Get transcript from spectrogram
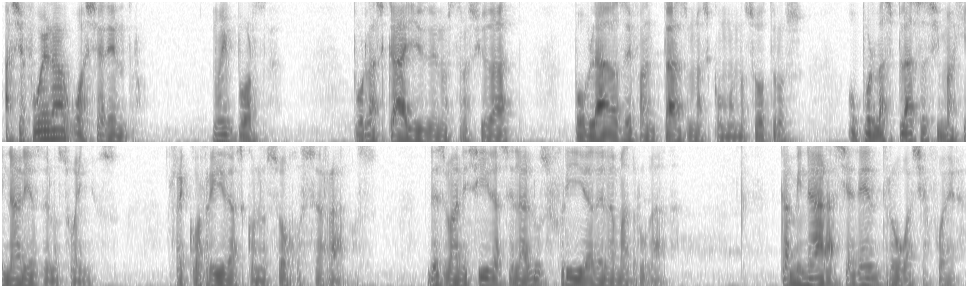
¿Hacia afuera o hacia adentro? No importa. Por las calles de nuestra ciudad, pobladas de fantasmas como nosotros, o por las plazas imaginarias de los sueños, recorridas con los ojos cerrados, desvanecidas en la luz fría de la madrugada caminar hacia adentro o hacia afuera,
